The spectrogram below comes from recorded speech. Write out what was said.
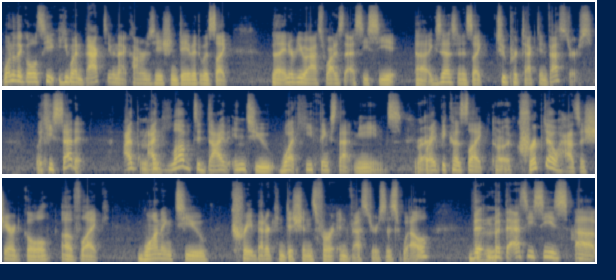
One of the goals he, he went back to in that conversation, David, was like the interview asked, "Why does the SEC uh, exist?" And it's like to protect investors. Like he said it. I'd, I'd love to dive into what he thinks that means, Right. right? Because like Totally. crypto has a shared goal of like wanting to create better conditions for investors as well. The, But the SEC's uh,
